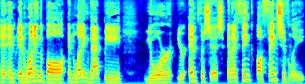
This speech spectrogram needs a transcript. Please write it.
and, and, and running the ball and letting that be your your emphasis. And I think offensively,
